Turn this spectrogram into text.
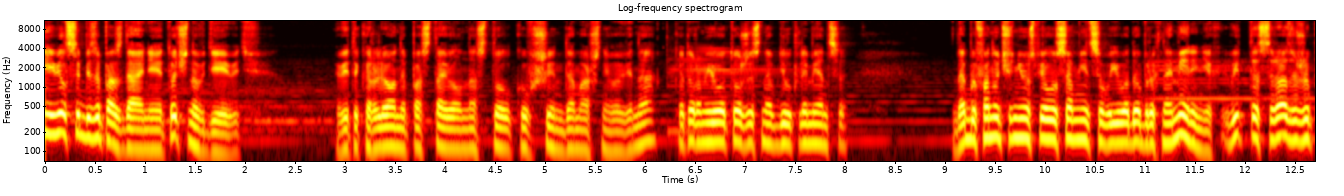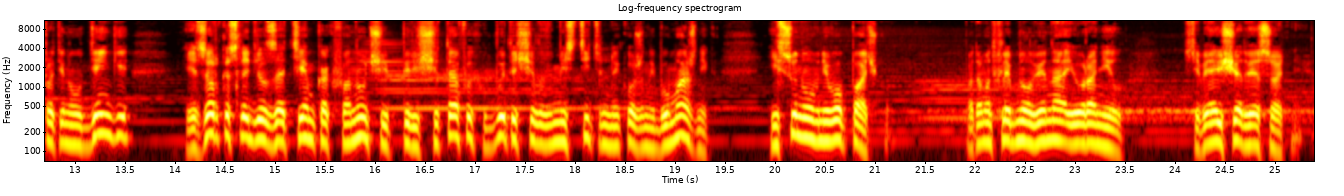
явился без опоздания, точно в девять. Вита Корлеоне поставил на стол кувшин домашнего вина, которым его тоже снабдил Клеменца. Дабы Фануччи не успел усомниться в его добрых намерениях, Витта сразу же протянул деньги и зорко следил за тем, как Фануччи, пересчитав их, вытащил вместительный кожаный бумажник и сунул в него пачку. Потом отхлебнул вина и уронил «С тебя еще две сотни».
